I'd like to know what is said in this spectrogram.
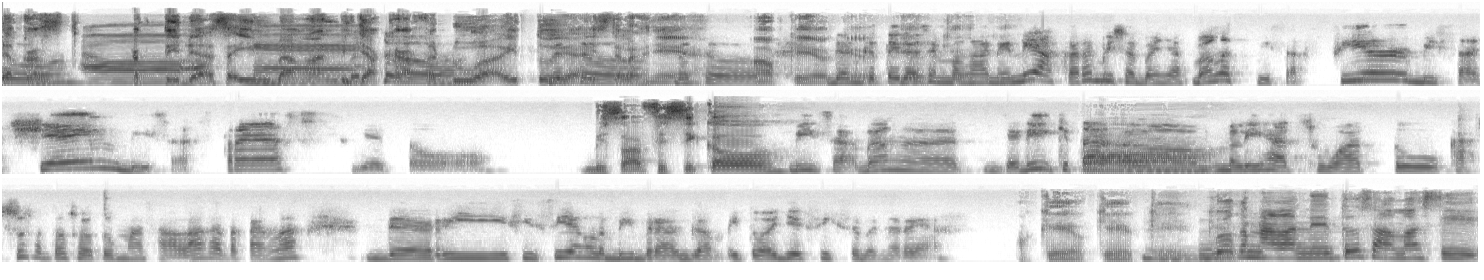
ada kes- Oh, ketidakseimbangan di oke. cakra Betul. kedua itu ya Betul, istilahnya ya. betul. Oke, oke. dan oke, ketidakseimbangan oke. ini akarnya bisa banyak banget bisa fear bisa shame bisa stress gitu bisa physical. Bisa banget. Jadi kita Oh. eh, melihat suatu kasus atau suatu masalah katakanlah dari sisi yang lebih beragam. Itu aja sih sebenarnya. Oke, oke, oke. Hmm. oke. Gue kenalan itu sama si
